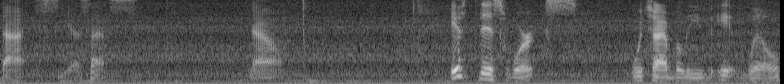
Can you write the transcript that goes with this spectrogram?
dot css now if this works which I believe it will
